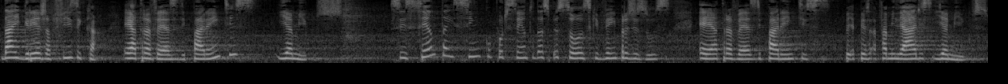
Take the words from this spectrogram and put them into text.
da igreja física, é através de parentes e amigos. 65% das pessoas que vêm para Jesus é através de parentes, familiares e amigos.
